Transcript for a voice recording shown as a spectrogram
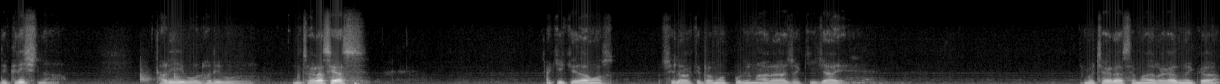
de Krishna. Haribul, Haribul. Muchas gracias. Aquí quedamos. Shila Bhakti Puri Maharaj Jai. Muchas gracias, Madre Ragátmica.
